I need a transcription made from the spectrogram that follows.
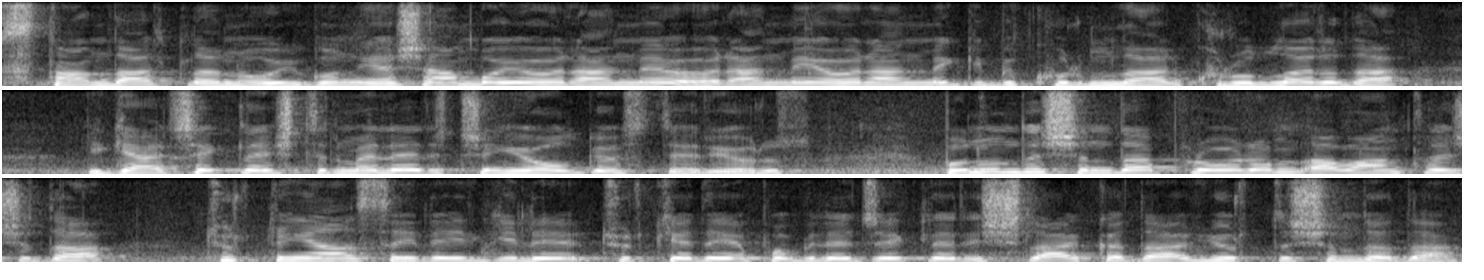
standartlarına uygun yaşam boyu öğrenme, öğrenmeyi öğrenme gibi kurumlar, kurulları da gerçekleştirmeler için yol gösteriyoruz. Bunun dışında programın avantajı da Türk dünyası ile ilgili Türkiye'de yapabilecekleri işler kadar yurt dışında da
